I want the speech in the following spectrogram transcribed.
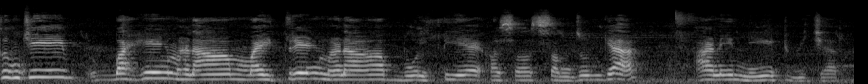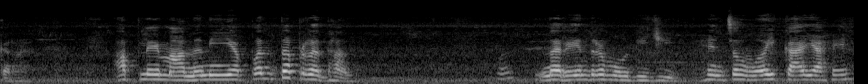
तुमची बहीण म्हणा मैत्रीण म्हणा बोलतीये असं समजून घ्या आणि नीट विचार करा. आपले माननीय पंतप्रधान नरेंद्र मोदीजी ह्यांचं वय काय आहे?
